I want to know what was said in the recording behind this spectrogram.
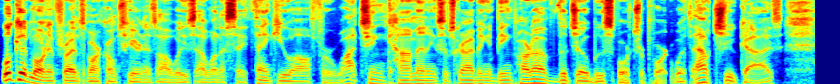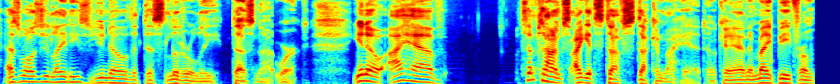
Well, good morning, friends. Mark Holmes here, and as always, I want to say thank you all for watching, commenting, subscribing, and being part of the Jobu Sports Report. Without you guys, as well as you ladies, you know that this literally does not work. You know, I have sometimes I get stuff stuck in my head, okay, and it might be from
